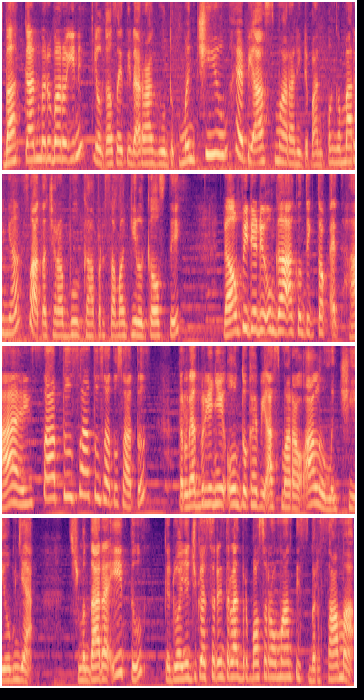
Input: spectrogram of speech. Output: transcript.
Bahkan baru-baru ini, Gilgal Sahid tidak ragu untuk mencium Happy Asmara di depan penggemarnya saat acara buka bersama Gilgal Stick dalam video diunggah akun TikTok at Hai 1111 terlihat bernyanyi untuk Happy Asmara lalu menciumnya. Sementara itu, keduanya juga sering terlihat berpose romantis bersama.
